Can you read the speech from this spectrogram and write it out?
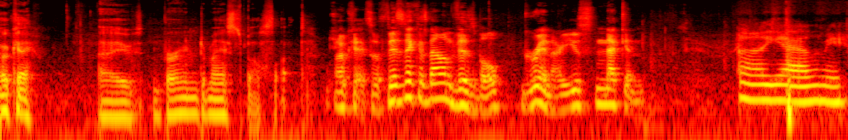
Okay, I've burned my spell slot. Okay, so Fiznik is now invisible. Grin, are you snecking? Uh, yeah, let me.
